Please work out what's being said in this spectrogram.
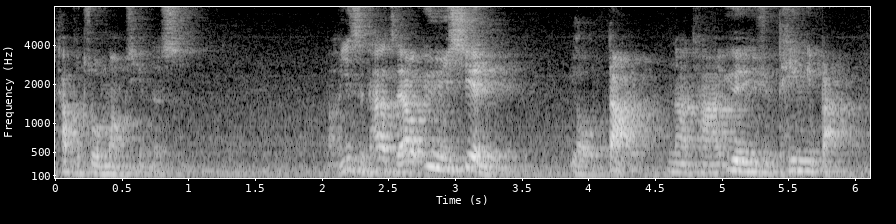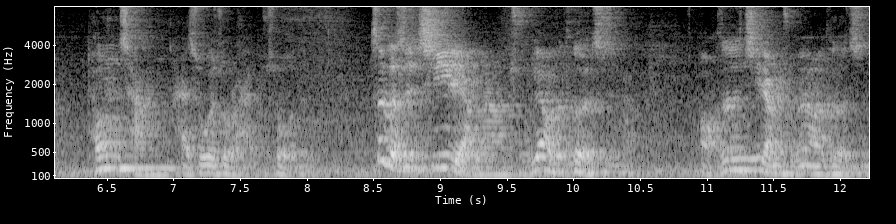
他不做冒险的事，啊，因此他只要运线有到，那他愿意去拼一把，通常还是会做的还不错的。这个是机良啊，主要的特质，哦，这是机良主要的特质，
